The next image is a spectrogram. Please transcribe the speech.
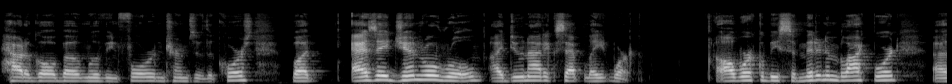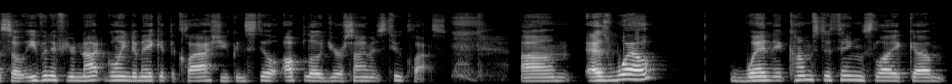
how to go about moving forward in terms of the course. But as a general rule, I do not accept late work. All work will be submitted in Blackboard, uh, so even if you're not going to make it to class, you can still upload your assignments to class. Um, as well, when it comes to things like um,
